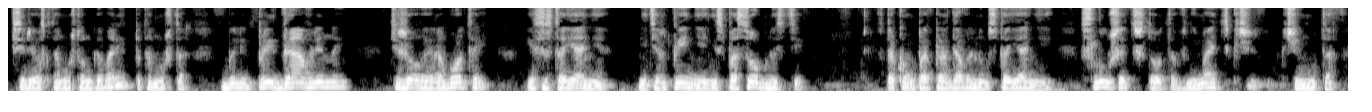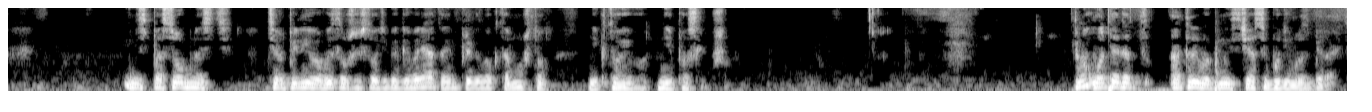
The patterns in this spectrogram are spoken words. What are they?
всерьез к тому, что он говорит, потому что были придавлены тяжелой работой, и состояние нетерпения, неспособности в таком продавленном состоянии слушать что-то, внимать к чему-то, неспособность терпеливо выслушать, что тебе говорят, и привело к тому, что никто его не послушал. Ну, вот этот отрывок мы сейчас и будем разбирать.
